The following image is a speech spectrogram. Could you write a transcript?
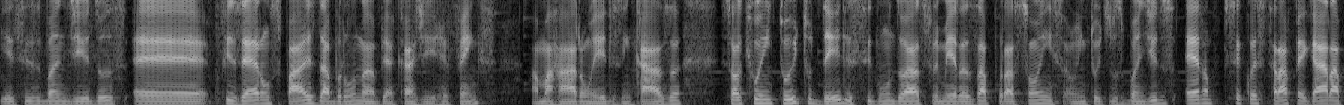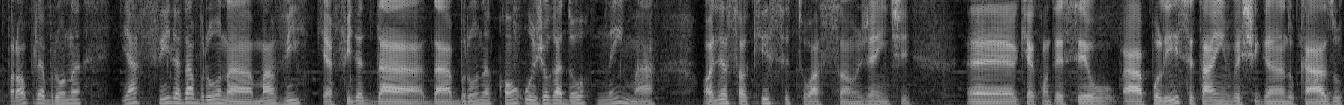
E esses bandidos é, fizeram os pais da Bruna Biancardi reféns, amarraram eles em casa. Só que o intuito deles, segundo as primeiras apurações, o intuito dos bandidos era sequestrar, pegar a própria Bruna a filha da Bruna, Mavi, que é filha da, da Bruna, com o jogador Neymar. Olha só que situação, gente. É, que aconteceu? A polícia está investigando o caso.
